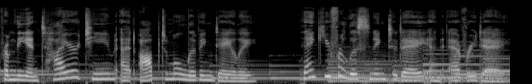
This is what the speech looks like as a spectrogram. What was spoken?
From the entire team at Optimal Living Daily, thank you for listening today and every day.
